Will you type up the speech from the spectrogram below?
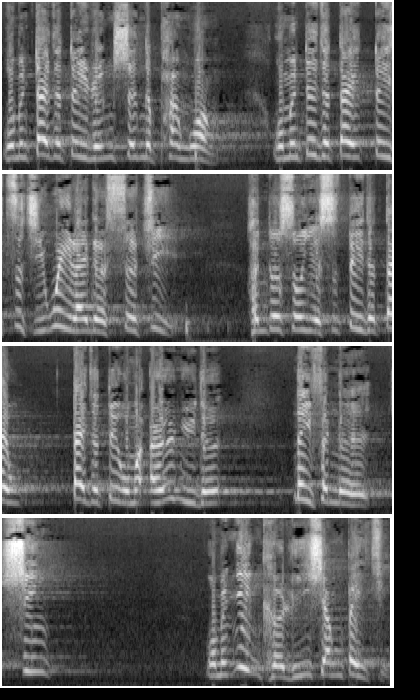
我们带着对人生的盼望，我们对着带对自己未来的设计，很多时候也是对着带带着对我们儿女的那份的心，我们宁可离乡背井，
